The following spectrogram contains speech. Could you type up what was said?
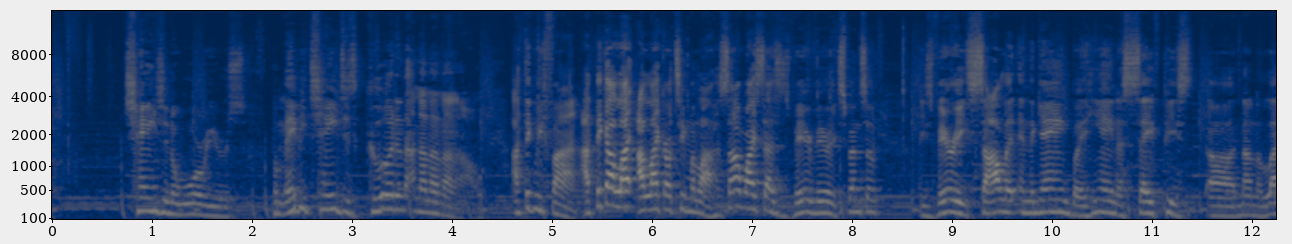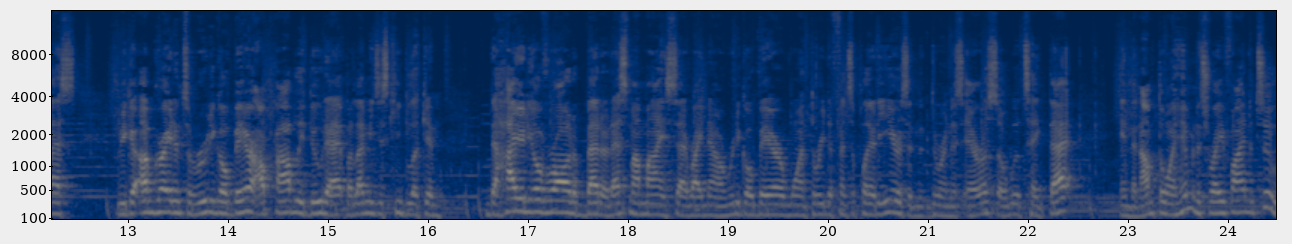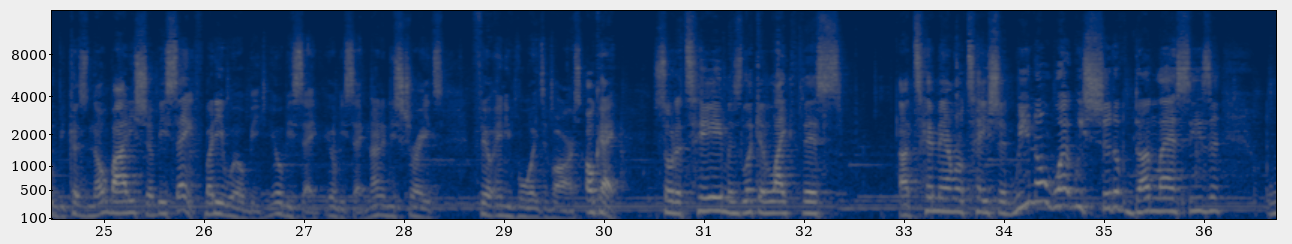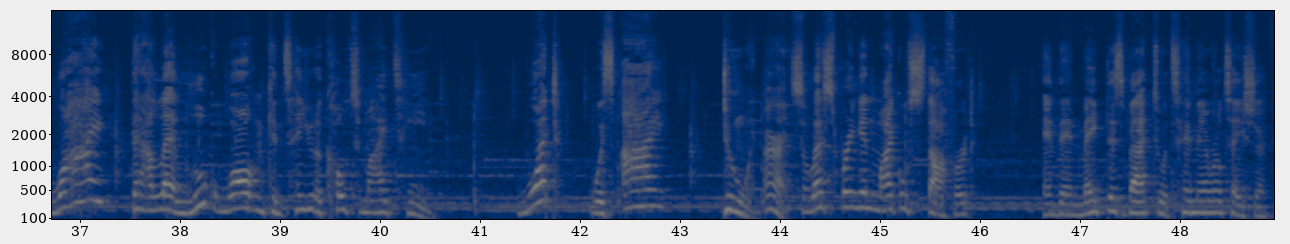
changing the Warriors. But maybe change is good. And no, no, no, no. I think we fine. I think I like I like our team a lot. Hassan Whiteside is very very expensive. He's very solid in the game, but he ain't a safe piece uh, nonetheless. We could upgrade him to Rudy Gobert. I'll probably do that, but let me just keep looking. The higher the overall, the better. That's my mindset right now. Rudy Gobert won three Defensive Player of the Years in, during this era, so we'll take that. And then I'm throwing him in the trade finder too, because nobody should be safe, but he will be. He'll be safe. He'll be safe. None of these trades fill any voids of ours. Okay, so the team is looking like this a 10 man rotation. We know what we should have done last season. Why did I let Luke Walton continue to coach my team? What was I doing? All right, so let's bring in Michael Stafford and then make this back to a 10 man rotation.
